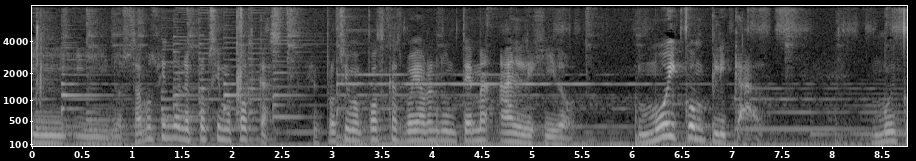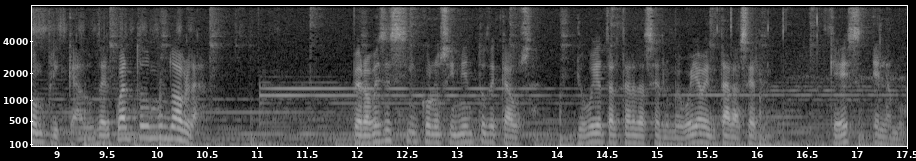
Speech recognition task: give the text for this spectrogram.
y, nos estamos viendo en el próximo podcast. El próximo podcast voy a hablar de un tema elegido, muy complicado, muy complicado, del cual todo el mundo habla, pero a veces sin conocimiento de causa. Yo voy a tratar de hacerlo, me voy a aventar a hacerlo, que es el amor.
